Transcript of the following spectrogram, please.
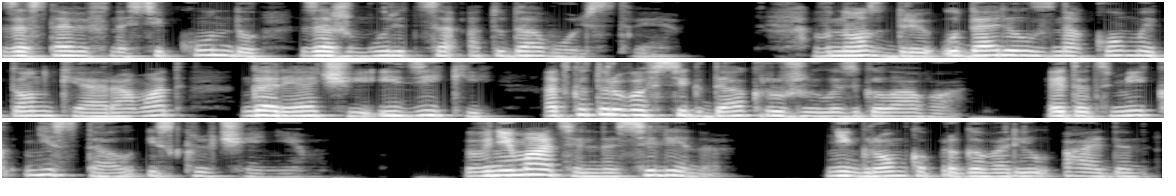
заставив на секунду зажмуриться от удовольствия. В ноздри ударил знакомый тонкий аромат, горячий и дикий, от которого всегда кружилась голова. Этот миг не стал исключением. «Внимательно, Селина!» — негромко проговорил Айден,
